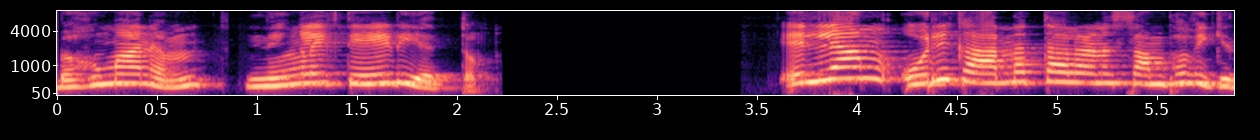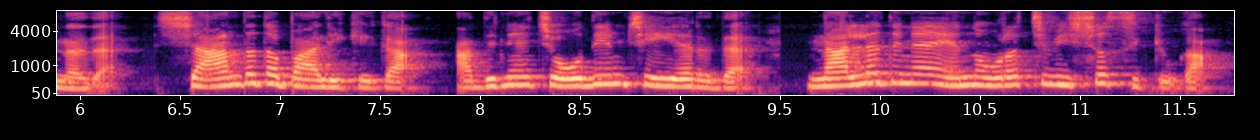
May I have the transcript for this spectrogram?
ബഹുമാനം നിങ്ങളെ തേടിയെത്തും. എല്ലാം ഒരു കാരണത്താലാണ് സംഭവിക്കുന്നത്. ശാന്തത പാലിക്കുക. അതിനെ ചോദ്യം ചെയ്യരുത്. നല്ലതിന് എന്ന് ഉറച്ചു വിശ്വസിക്കുക.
